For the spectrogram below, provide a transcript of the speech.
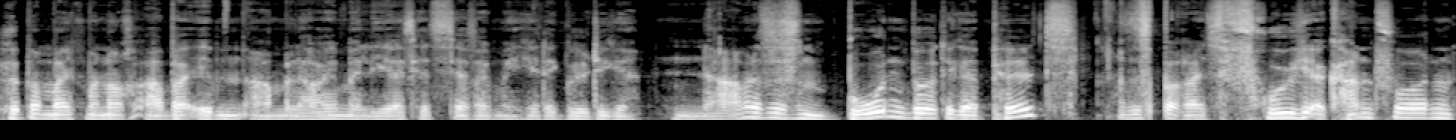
hört man manchmal noch, aber eben Armillaria melea ist jetzt der, sagen wir hier, der gültige Name. Das ist ein bodenbürtiger Pilz. Das ist bereits früh erkannt worden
